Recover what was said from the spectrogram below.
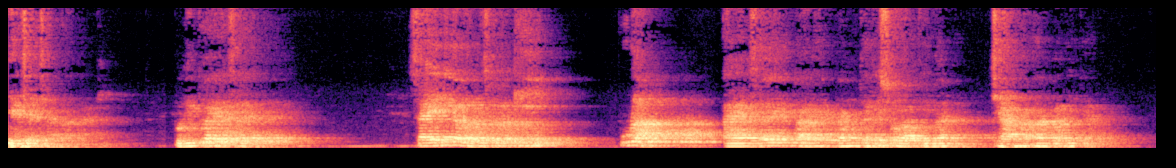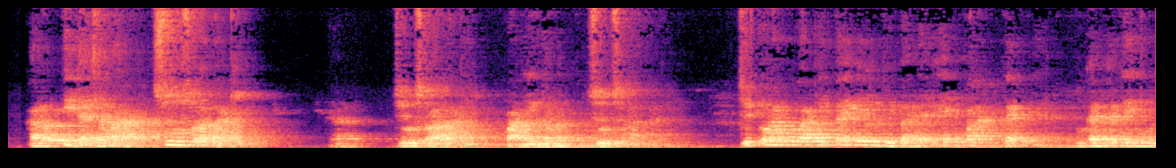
Dia jamaah lagi Begitu ayah saya Saya ini kalau harus pergi Pulang Ayah saya tanya Kamu tadi sholat di mana? Jamaah apa tidak? Kalau tidak jamaah Suruh sholat lagi ya, Suruh sholat lagi Panggil teman Suruh sholat jadi orang tua kita ini lebih banyak yang praktek, bukan ketinggi.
